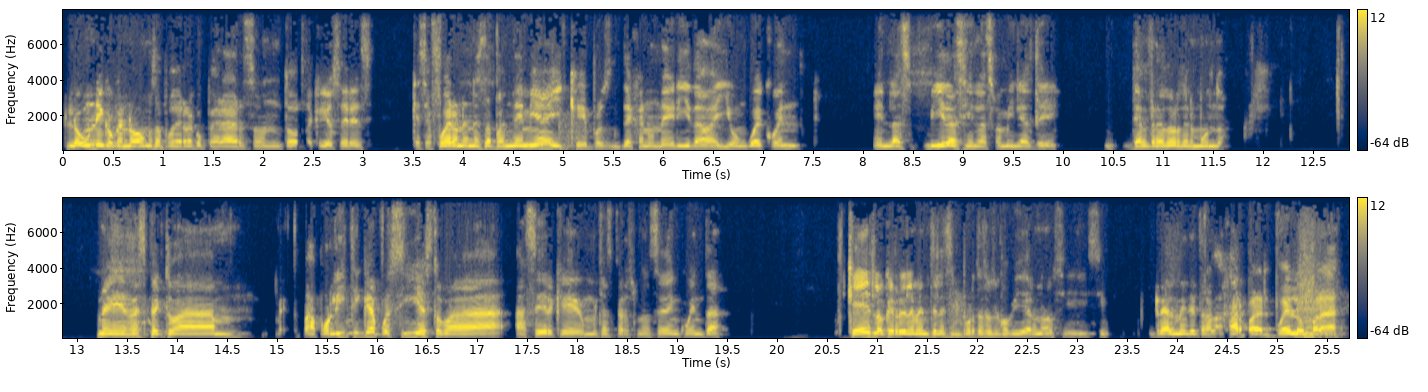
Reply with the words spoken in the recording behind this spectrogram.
Lo único que no vamos a poder recuperar son todos aquellos seres que se fueron en esta pandemia y que pues dejan una herida y un hueco en, en las vidas y en las familias de, de alrededor del mundo. Eh, respecto a, a, política, pues sí, esto va a hacer que muchas personas se den cuenta qué es lo que realmente les importa a sus gobiernos y si realmente trabajar para el pueblo, para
